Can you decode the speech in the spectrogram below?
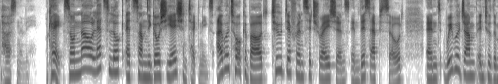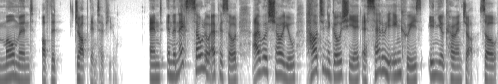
personally. Okay, so now let's look at some negotiation techniques. I will talk about two different situations in this episode, and we will jump into the moment of the job interview. And in the next solo episode, I will show you how to negotiate a salary increase in your current job. So,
